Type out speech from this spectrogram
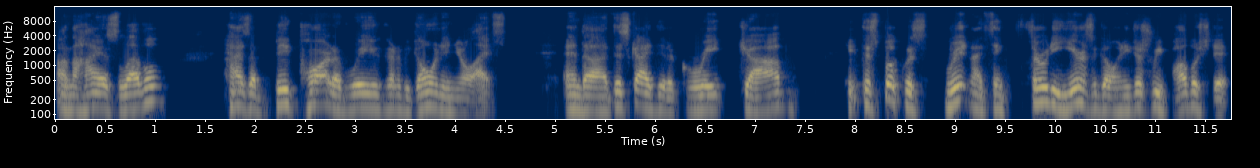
on the highest level has a big part of where you're going to be going in your life. And uh, this guy did a great job this book was written, I think, 30 years ago, and he just republished it.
